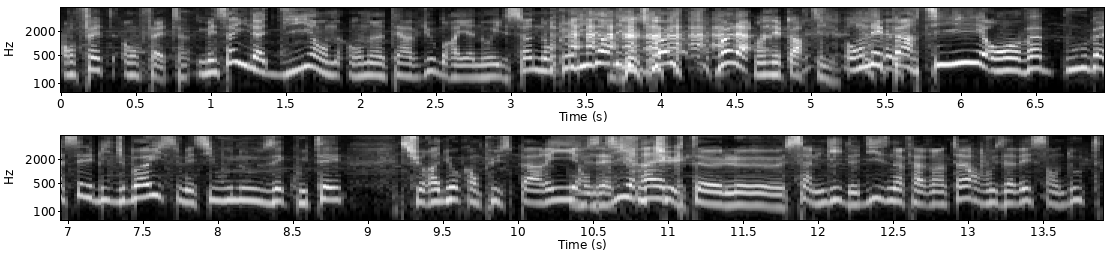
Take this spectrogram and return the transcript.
en- fait, en fait. Mais ça, il a dit en, en interview Brian Wilson, donc le leader des Beach Boys. Voilà, On est parti. on est parti. On va vous passer les Beach Boys, mais si vous nous écoutez sur Radio Campus Paris Vous en direct le samedi de 19 à 20h, vous avez sans doute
